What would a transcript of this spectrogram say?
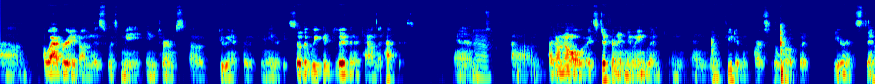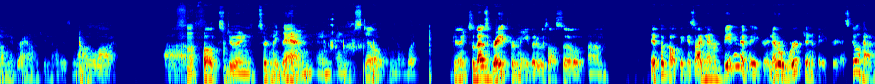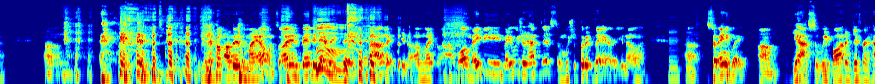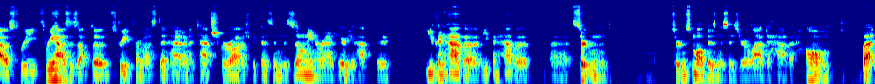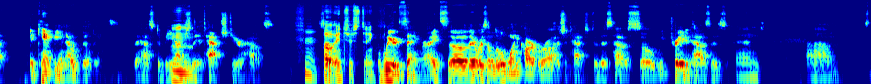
um, collaborated on this with me in terms of doing it for the community so that we could live in a town that had this and Wow. um, I don't know. It's different in New England and, and in a few different parts of the world, but here it's thin on the ground. You know, there's not a lot uh, Hmm. of folks doing certainly then and, and still, you know, what doing. So that was great for me, but it was also um, difficult because I'd never been in a bakery. I never worked in a bakery. I still haven't. Um, you know, other than my own. So I invented Hmm. everything about it. You know, I'm like, well, maybe maybe we should have this and we should put it there. You know, and Mhm. uh, so anyway, um, yeah, so we bought a different house, three three houses up the street from us that had an attached garage because in the zoning around here you have to, you can have a you can have a, uh certain certain small businesses you're allowed to have at home, but it can't be in outbuildings. It has to be Mm. actually attached to your house. Hmm. So oh, interesting. weird thing, right? So there was a little one car garage attached to this house. So we traded houses and um,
